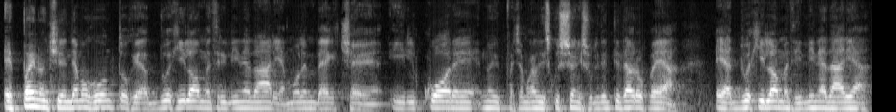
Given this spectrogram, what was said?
e poi non ci rendiamo conto che a due chilometri in linea d'aria a Molenbeek c'è il cuore, noi facciamo una discussione sull'identità europea e a due chilometri in linea d'aria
